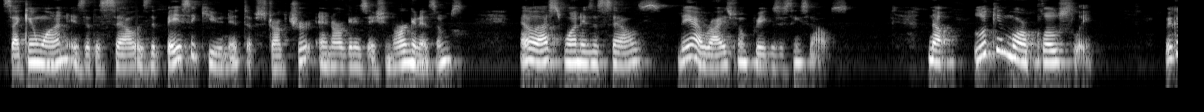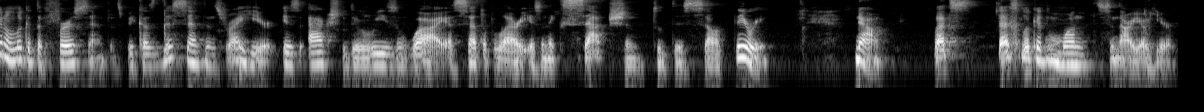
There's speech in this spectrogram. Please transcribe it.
Second one is that the cell is the basic unit of structure and organization organisms. And the last one is the cells, they arise from pre-existing cells. Now, looking more closely, we're going to look at the first sentence because this sentence right here is actually the reason why a Acetabularia is an exception to this cell theory. Now, let's let's look at one scenario here.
